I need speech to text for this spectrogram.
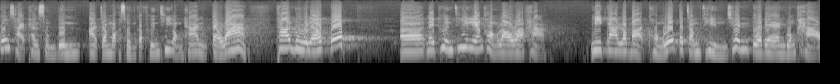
กุ้งสายพันธุ์สมดุลอาจจะเหมาะสมกับพื้นที่ของท่าน แต่ว่าถ้าดูแล้วปุ๊บในพื้นที่เลี้ยงของเราอะค่ะ มีการระบาดของโรคประจำถิ่น เช่น ตัวแดงดวงขาว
